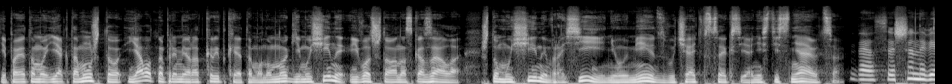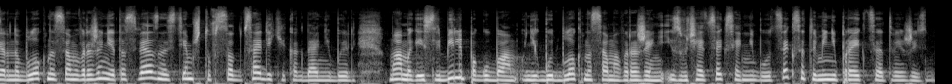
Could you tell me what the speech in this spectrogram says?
И поэтому я к тому, что я вот, например, открыт к этому, но многие мужчины, и вот что она сказала, что мужчины в России не умеют звучать в сексе, они стесняются. Да, совершенно верно. Блок на самовыражение, это связано с тем, что в, сад, в садике, когда они были, мамы, если били по губам, у них будет блок на самовыражение, и звучать в сексе они не будут. Секс – это мини-проекция твоей жизни.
